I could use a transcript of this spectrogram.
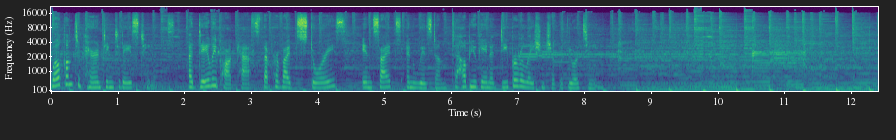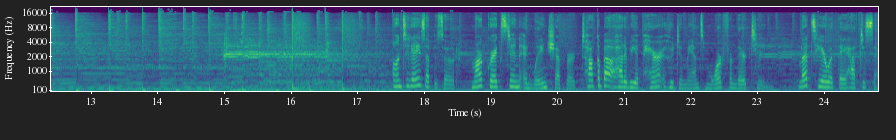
Welcome to Parenting Today's Teens, a daily podcast that provides stories, insights, and wisdom to help you gain a deeper relationship with your teen. On today's episode, Mark Gregston and Wayne Shepherd talk about how to be a parent who demands more from their teen. Let's hear what they have to say.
